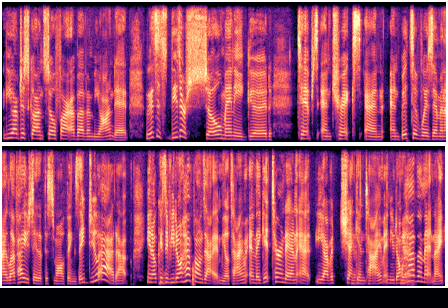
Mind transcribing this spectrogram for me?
you have just gone so far above and beyond it. This is these are so many good tips and tricks and and bits of wisdom and I love how you say that the small things they do add up. You know, because if you don't have phones out at mealtime and they get turned in at you have a check-in time and you don't Yeah. have them at night,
